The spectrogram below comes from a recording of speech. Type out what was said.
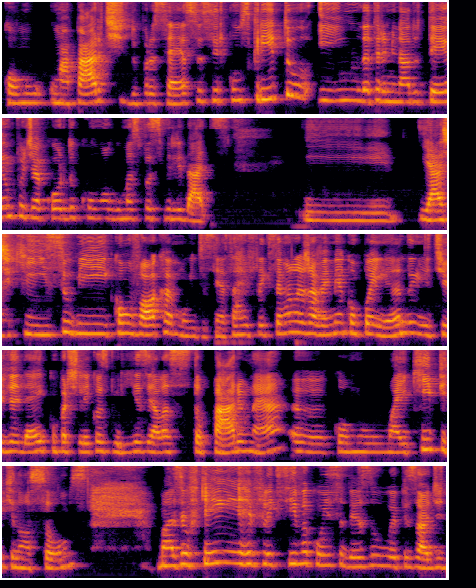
como uma parte do processo circunscrito e em um determinado tempo, de acordo com algumas possibilidades. E, e acho que isso me convoca muito, assim, essa reflexão ela já vem me acompanhando e tive a ideia e compartilhei com as gurias e elas toparam, né, uh, como uma equipe que nós somos. Mas eu fiquei reflexiva com isso desde o episódio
